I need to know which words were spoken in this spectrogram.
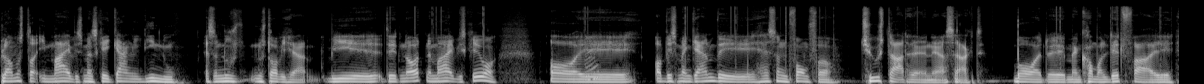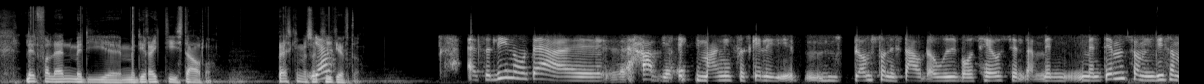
blomster i maj, hvis man skal i gang lige nu? Altså nu, nu står vi her. Vi, det er den 8. maj, vi skriver. Og, mm. øh, og hvis man gerne vil have sådan en form for 20-start, havde jeg nær sagt, hvor at, øh, man kommer lidt fra, øh, lidt fra land med de, øh, med de rigtige stauder. Hvad skal man så ja. kigge efter? Altså lige nu, der øh, har vi rigtig mange forskellige øh, blomstrende stav derude i vores havecenter, men, men dem, som ligesom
